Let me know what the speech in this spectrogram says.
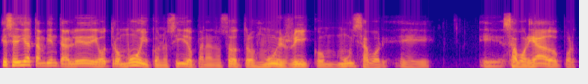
Ese día también te hablé de otro muy conocido para nosotros, muy rico, muy eh, eh, saboreado por,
